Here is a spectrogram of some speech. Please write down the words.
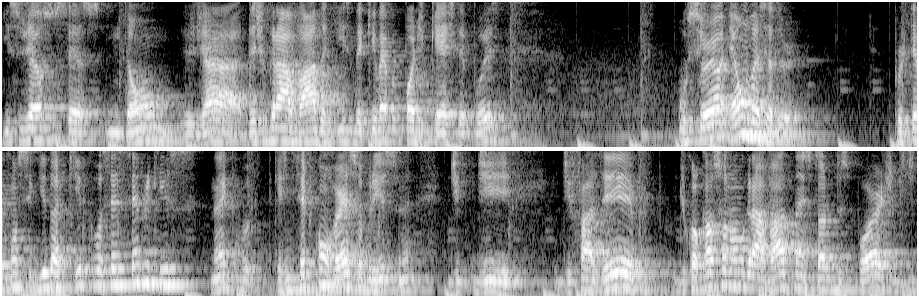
isso já é o sucesso. Então eu já deixo gravado aqui, isso daqui vai para o podcast depois. O senhor é um vencedor por ter conseguido aquilo que você sempre quis, né? Que, que a gente sempre conversa sobre isso, né? de, de de fazer, de colocar o seu nome gravado na história do esporte, de,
